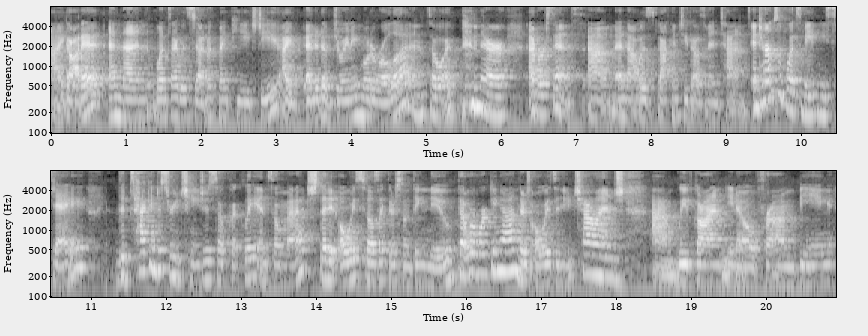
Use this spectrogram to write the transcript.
I got it. And then once I was done with my PhD, I ended up joining Motorola. And so I've been there ever since. Um, and that was back in 2010. In terms of what's made me stay, the tech industry changes so quickly and so much that it always feels like there's something new that we're working on. There's always a new challenge. Um, we've gone, you know, from being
